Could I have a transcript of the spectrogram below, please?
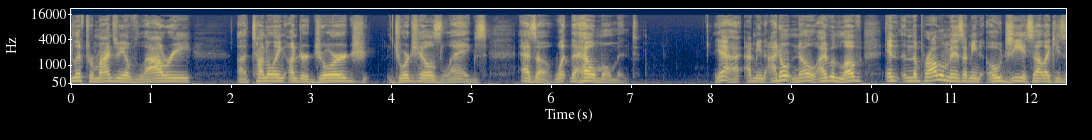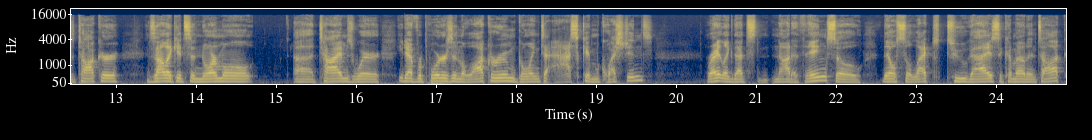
lift reminds me of Lowry uh, tunneling under George George Hill's legs as a what the hell moment. Yeah, I mean, I don't know. I would love, and, and the problem is, I mean, OG. It's not like he's a talker. It's not like it's a normal uh, times where you'd have reporters in the locker room going to ask him questions, right? Like that's not a thing. So they'll select two guys to come out and talk.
